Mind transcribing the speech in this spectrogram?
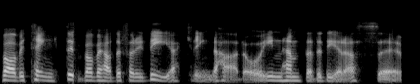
vad vi tänkte, vad vi hade för idé kring det här då, och inhämtade deras eh,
